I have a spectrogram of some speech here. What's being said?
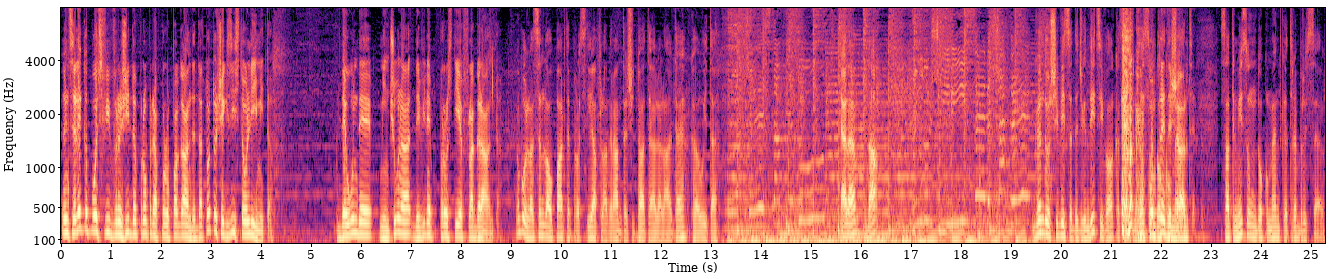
Înțeleg că poți fi vrăjit de propria propagandă, dar totuși există o limită. De unde minciuna devine prostie flagrantă. Nu, Bun, lăsând la o parte prostia flagrantă și toate alelalte, că uite, acesta pierdut Da, da. da, Gânduri și vise de șarte gânduri și vise. Deci gândiți-vă că s-a trimis un Complet document, deșarte. s-a trimis un document către Bruxelles.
